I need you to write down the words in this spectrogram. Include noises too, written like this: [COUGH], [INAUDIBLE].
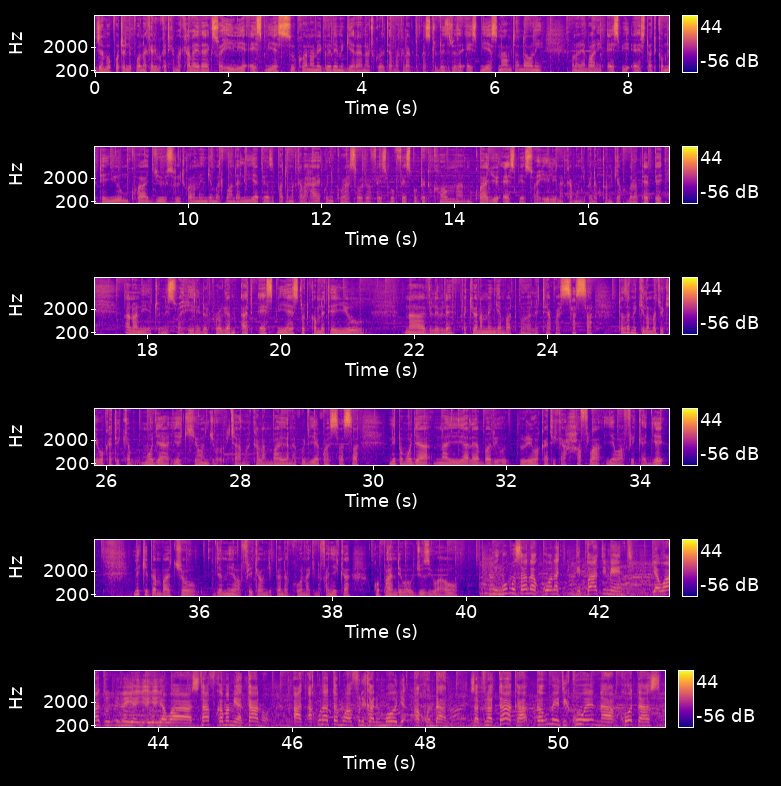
Jambo pote lipo na karibu katika makala idhaa ya Kiswahili ya SBS. Uko na migode migerano, tukuletea makala kutoka studio zetu za SBS na mtandaoni unaoni ambao ni sbs.com.au mkwa juu sulitukuwa na mengi ambayo tumeandalia. Pia wazapata makala haya kwenye ukurasa wetu wa Facebook, facebook.com mkwa juu SBS Swahili, na kama ungependa kutuandikia kwa barua pepe, anwani yetu ni swahili.program@sbs.com.au na vilevile pakiwa na mengi ambayo tumewaletea kwa sasa. Tazame kile ambacho kiko katika moja ya kionjo cha makala ambayo yanakujia kwa sasa, ni pamoja na yale ambayo yalihudhuriwa katika hafla ya Waafrika. Je, ni kipi ambacho jamii ya Waafrika wangependa kuona kinafanyika kwa upande wa ujuzi wao? Ni ngumu sana kuona department ya watu ya, ya, ya staff kama mia tano hakuna hata mwafrikani mmoja ako ndani. Sasa tunataka government kuwe na quotas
